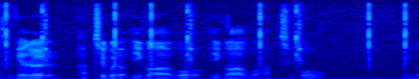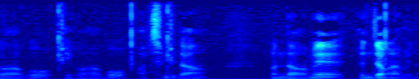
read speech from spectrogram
두 개를 합치고요. 이거하고 이거하고 합치고 이거하고 이거하고 합칩니다. 그런 다음에 연장을 합니다.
